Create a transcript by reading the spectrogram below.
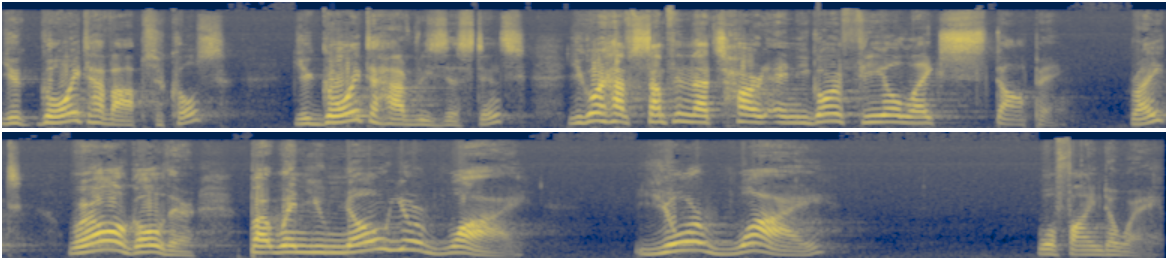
you're going to have obstacles, you're going to have resistance, you're going to have something that's hard and you're going to feel like stopping, right? We all go there. But when you know your why, your why will find a way.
